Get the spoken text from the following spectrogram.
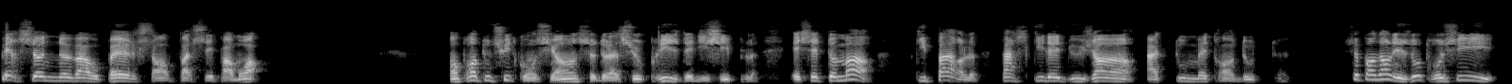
Personne ne va au Père sans passer par moi. On prend tout de suite conscience de la surprise des disciples, et c'est Thomas qui parle parce qu'il est du genre à tout mettre en doute. Cependant les autres aussi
